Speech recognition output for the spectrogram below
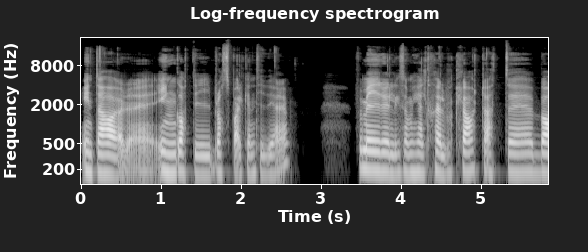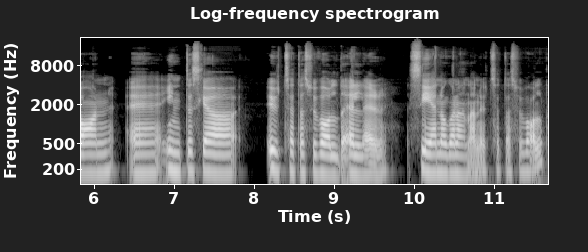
inte har eh, ingått i brottsbalken tidigare. För mig är det liksom helt självklart att eh, barn eh, inte ska utsättas för våld eller se någon annan utsättas för våld.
